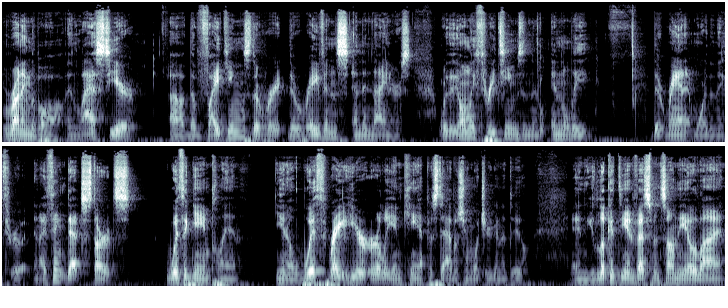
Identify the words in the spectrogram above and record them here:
running the ball. And last year, uh, the Vikings, the Ra- the Ravens, and the Niners were the only three teams in the in the league that ran it more than they threw it. And I think that starts with a game plan. You know, with right here early in camp establishing what you're going to do. And you look at the investments on the O line,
